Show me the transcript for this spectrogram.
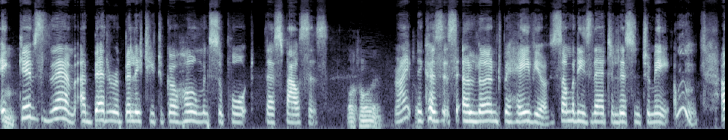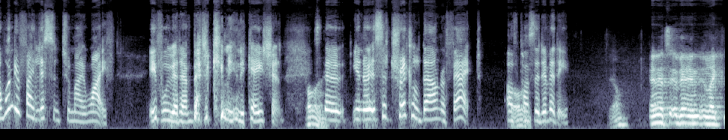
it Mm. gives them a better ability to go home and support their spouses, oh totally. right? Because it's a learned behavior. Somebody's there to listen to me. Hmm, I wonder if I listen to my wife. if we would have better communication. Totally. So, you know, it's a trickle down effect of Totally. positivity. Yeah. And it's and, and like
